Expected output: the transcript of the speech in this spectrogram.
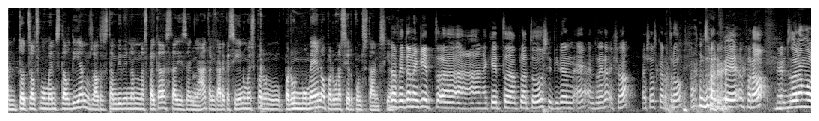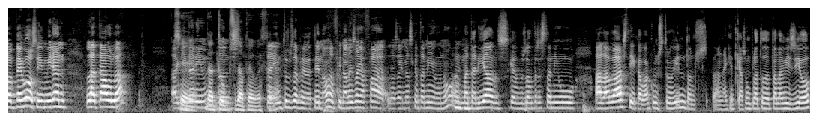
en tots els moments del dia nosaltres estem vivint en un espai que ha d'estar dissenyat, encara que sigui només per un, per un moment o per una circumstància. De fet, en aquest, uh, en aquest uh, plató, si tiren eh, enrere, això, això és cartró, ens van fer, però ens dona molt pego, o sigui, miren la taula, Aquí sí, tenim, de tubs doncs, de PVC. Tenim tubs de PVC, no? Al final és agafar les eines que teniu, no? Els materials que vosaltres teniu a l'abast i acabar construint, doncs, en aquest cas, un plató de televisió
